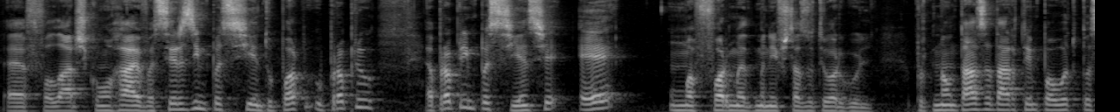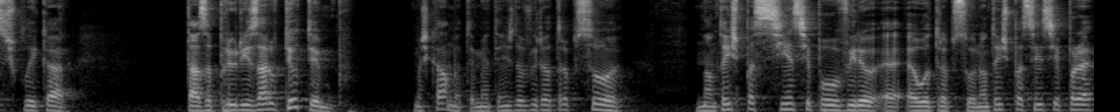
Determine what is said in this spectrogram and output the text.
uh, falares com raiva, seres impaciente. O próprio, o próprio, a própria impaciência é uma forma de manifestar o teu orgulho. Porque não estás a dar tempo ao outro para se explicar. Estás a priorizar o teu tempo. Mas calma, também tens de ouvir outra pessoa. Não tens paciência para ouvir a, a, outra pessoa, não tens paciência para,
